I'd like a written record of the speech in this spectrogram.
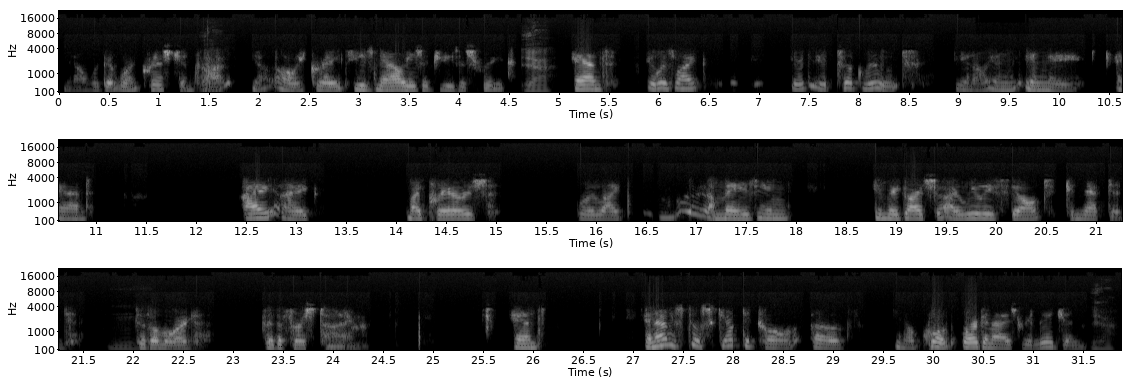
you know that weren't Christian thought, you know, oh, he's great. He's now he's a Jesus freak. Yeah. And it was like it it took root, you know, in in me. And I I my prayers were like amazing in regards to I really felt connected mm. to the Lord for the first time. And and I was still skeptical of, you know, quote, organized religion. Yeah.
